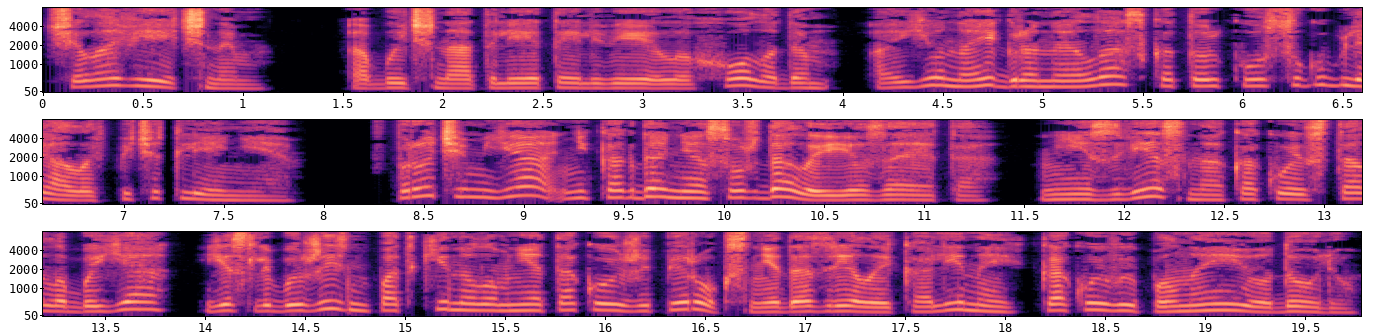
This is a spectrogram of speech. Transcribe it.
человечным. Обычно от Лиэтель веяло холодом, а ее наигранная ласка только усугубляла впечатление. Впрочем, я никогда не осуждала ее за это. Неизвестно, какой стала бы я, если бы жизнь подкинула мне такой же пирог с недозрелой калиной, какой выпал на ее долю.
